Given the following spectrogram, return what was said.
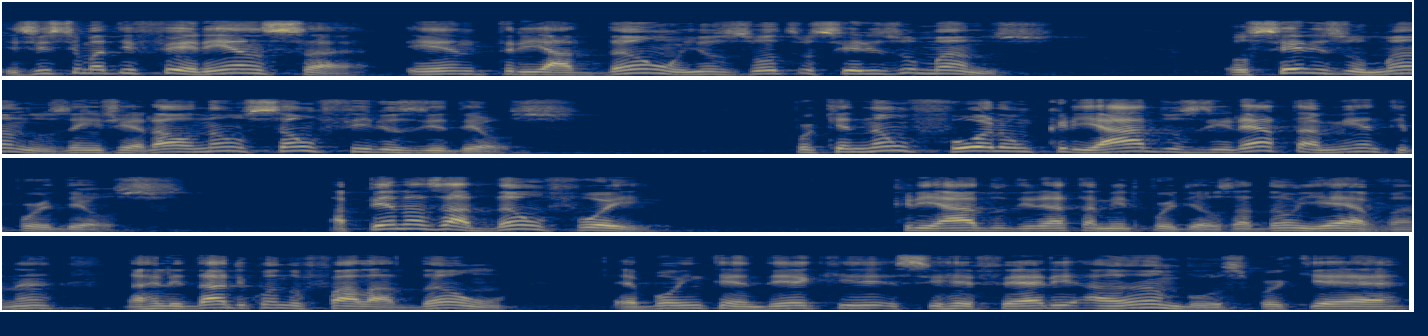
Existe uma diferença entre Adão e os outros seres humanos. Os seres humanos, em geral, não são filhos de Deus, porque não foram criados diretamente por Deus. Apenas Adão foi criado diretamente por Deus, Adão e Eva, né? Na realidade, quando fala Adão, é bom entender que se refere a ambos, porque é,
